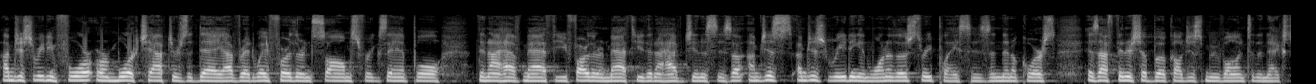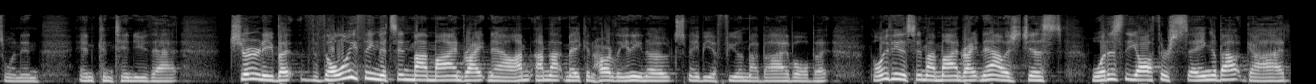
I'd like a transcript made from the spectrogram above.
I'm just reading four or more chapters a day. I've read way further in Psalms, for example, than I have Matthew, farther in Matthew than I have Genesis. I'm just, I'm just reading in one of those three places. And then, of course, as I finish a book, I'll just move on to the next one and, and continue that journey, but the only thing that's in my mind right now, I'm, I'm not making hardly any notes, maybe a few in my Bible, but the only thing that's in my mind right now is just what is the author saying about God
